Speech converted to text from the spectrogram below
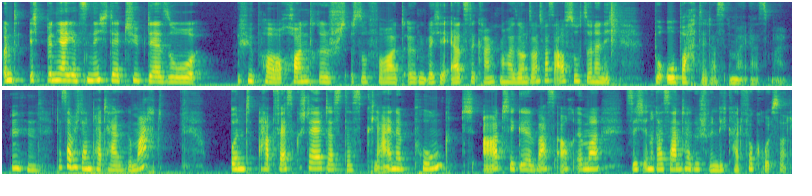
Und ich bin ja jetzt nicht der Typ, der so hypochondrisch sofort irgendwelche Ärzte, Krankenhäuser und sonst was aufsucht, sondern ich beobachte das immer erstmal. Das habe ich dann ein paar Tage gemacht und habe festgestellt, dass das kleine punktartige, was auch immer, sich in rasanter Geschwindigkeit vergrößert.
